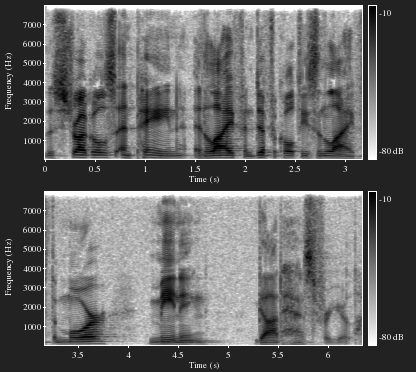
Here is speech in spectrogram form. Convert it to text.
the struggles and pain in life and difficulties in life, the more meaning God has for your life.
